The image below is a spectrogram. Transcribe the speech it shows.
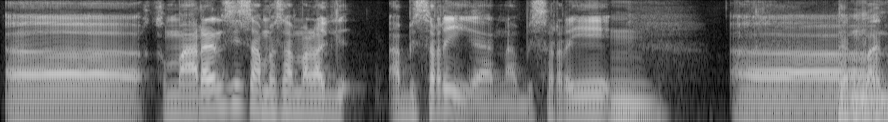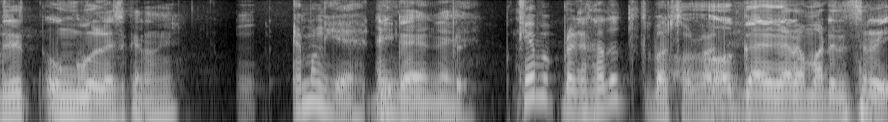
eh kemarin sih sama-sama lagi abis seri kan, abis seri. eh, Dan Madrid unggul ya sekarang ya? emang ya? Eh, enggak, enggak ya? Kayak peringkat satu tetap Barcelona. Oh gara-gara Madrid seri?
